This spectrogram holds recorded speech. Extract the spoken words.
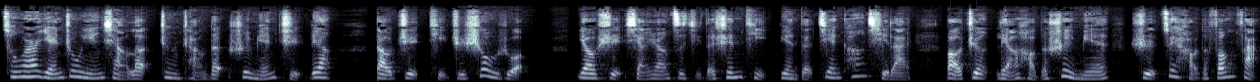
从而严重影响了正常的睡眠质量，导致体质瘦弱。要是想让自己的身体变得健康起来，保证良好的睡眠是最好的方法。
